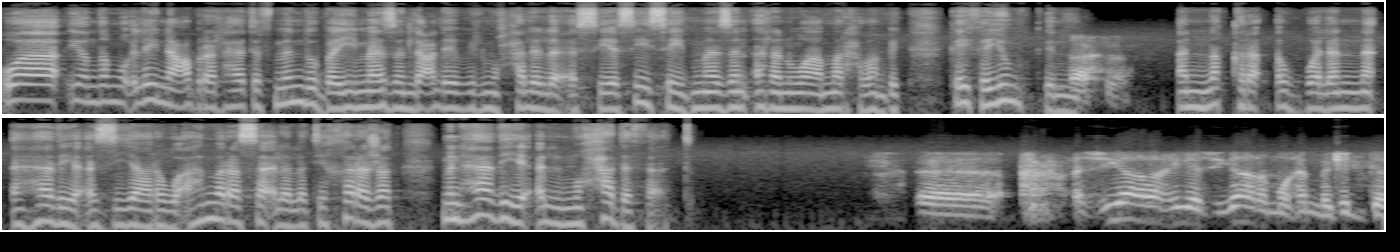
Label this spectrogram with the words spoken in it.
وينضم إلينا عبر الهاتف من دبي مازن العليوي المحلل السياسي. سيد مازن أهلا ومرحبا بك. كيف يمكن أهلا. أن نقرأ أولا هذه الزيارة وأهم الرسائل التي خرجت من هذه المحادثات؟ آه الزيارة هي زيارة مهمة جدا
